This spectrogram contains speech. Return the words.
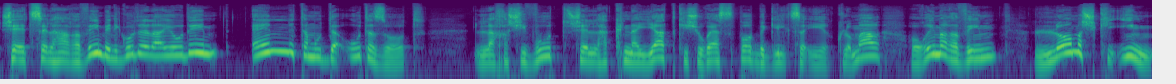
שאצל הערבים, בניגוד ליהודים, אין את המודעות הזאת לחשיבות של הקניית כישורי הספורט בגיל צעיר. כלומר, הורים ערבים לא משקיעים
